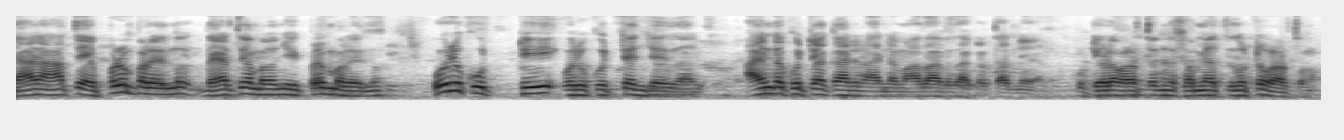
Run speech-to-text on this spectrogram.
ഞാൻ ആദ്യം എപ്പോഴും പറയുന്നു നേരത്തെ ഞാൻ പറഞ്ഞു ഇപ്പോഴും പറയുന്നു ഒരു കുട്ടി ഒരു കുറ്റം ചെയ്താൽ അതിന്റെ കുറ്റക്കാരൻ അതിന്റെ മാതാപിതാക്കൾ തന്നെയാണ്. കുട്ടികളെ വളർത്തുന്ന സമയത്ത് തൊട്ട് വളർത്തണം.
